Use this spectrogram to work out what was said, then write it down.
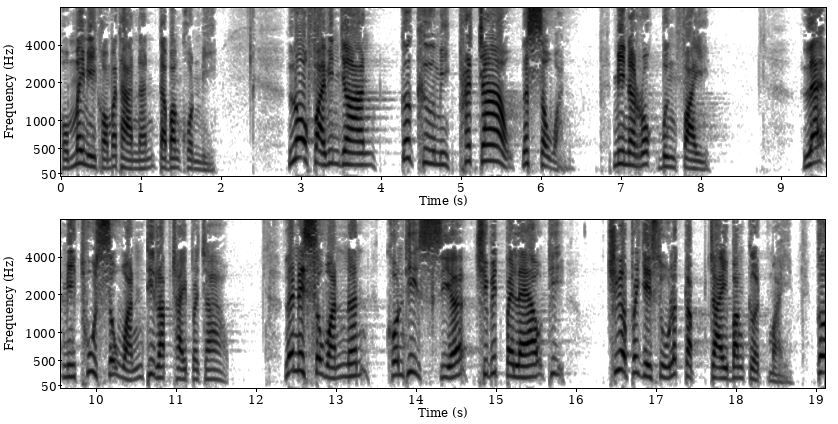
ผมไม่มีของประทานนั้น แต่บางคนมี โลกฝ่ายวิญญาณก็คือมีพระเจ้าและสวรรค์ มีนรกบึงไฟ และมีทูตสวรรค์ที่รับใช้พระเจ้า และในสวรรค์นั้น คนที่เสียชีวิตไปแล้วที่เชื่อพระเยซูและกลับใจบังเกิดใหม่ ก็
